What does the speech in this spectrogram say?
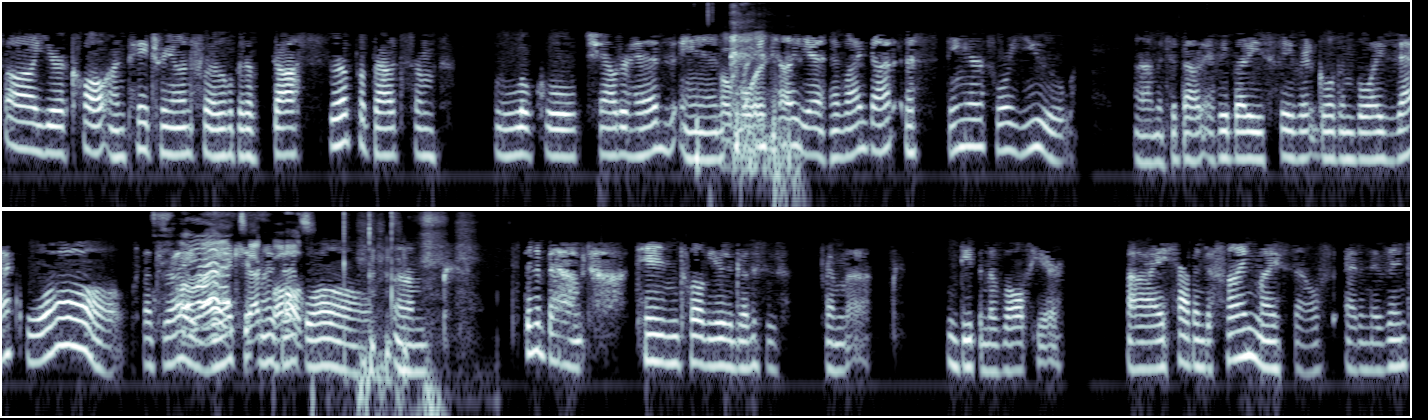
saw your call on Patreon for a little bit of gossip about some local chowderheads. And Oh, let boy. me tell you, have I got a stinger for you? Um, it's about everybody's favorite golden boy, Zach Wahls. That's right. Right, Zach hit Zach my. Zach Wahls. um, it's been about 10, 12 years ago. This is from, uh, deep in the vault here. I happened to find myself at an event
